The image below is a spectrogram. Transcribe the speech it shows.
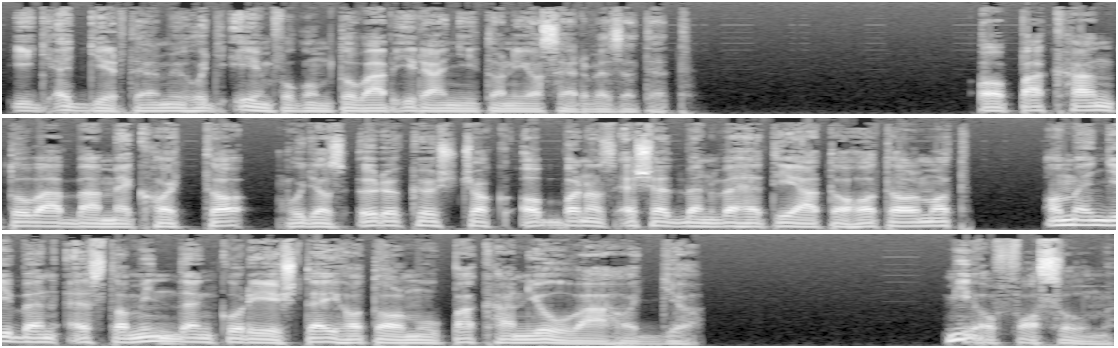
így egyértelmű, hogy én fogom tovább irányítani a szervezetet. A Pakhan továbbá meghagyta, hogy az örökös csak abban az esetben veheti át a hatalmat, amennyiben ezt a mindenkori és teljhatalmú Pakhan jóvá hagyja. Mi a faszom?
